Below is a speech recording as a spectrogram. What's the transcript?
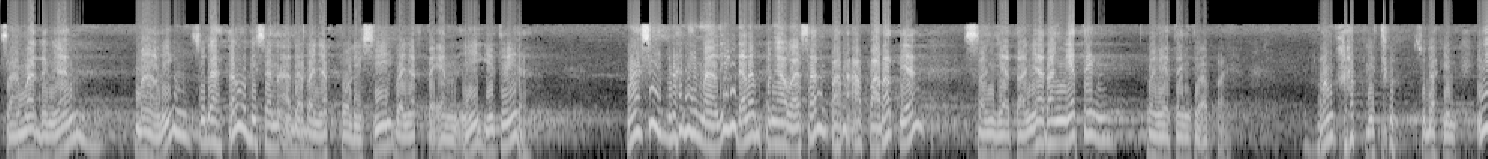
sama dengan maling sudah tahu di sana ada banyak polisi, banyak TNI gitu ya. Masih berani maling dalam pengawasan para aparat yang senjatanya ranggeteng. Ranggeteng itu apa? Lengkap gitu. Sudah ini. Ini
